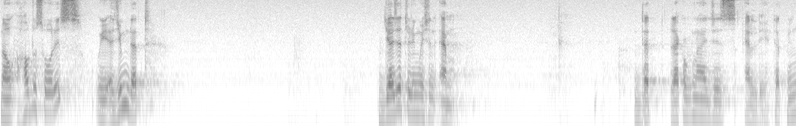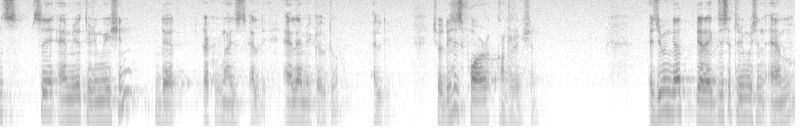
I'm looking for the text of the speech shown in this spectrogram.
Now, how to solve this? We assume that a Turing machine M that recognizes LD. That means, say M is a Turing machine that recognizes LD, LM equal to LD. So, this is for contradiction. Assuming that there exists a Turing machine M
